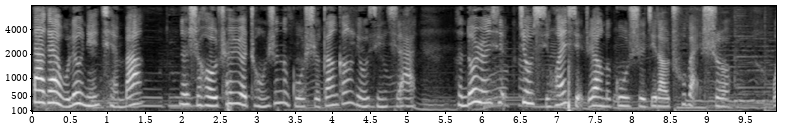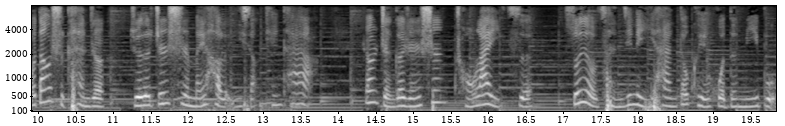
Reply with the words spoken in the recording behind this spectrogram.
大概五六年前吧，那时候穿越重生的故事刚刚流行起来，很多人写就喜欢写这样的故事寄到出版社。我当时看着，觉得真是美好的异想天开啊！”让整个人生重来一次，所有曾经的遗憾都可以获得弥补，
